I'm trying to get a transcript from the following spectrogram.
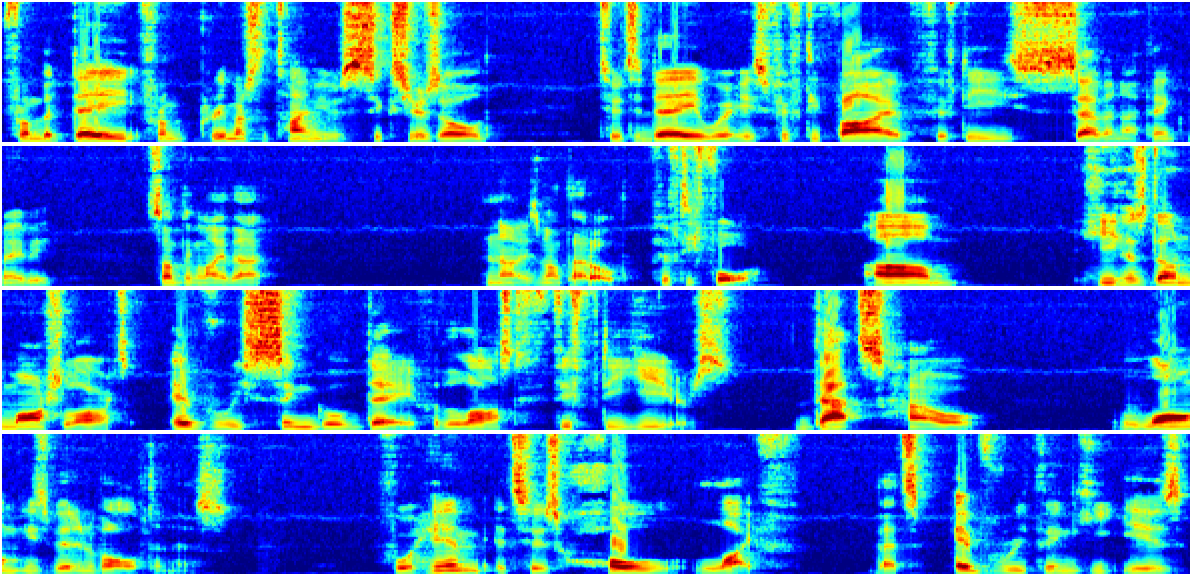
From the day, from pretty much the time he was six years old to today where he's 55, 57, I think maybe, something like that. No, he's not that old. 54. Um, he has done martial arts every single day for the last 50 years. That's how long he's been involved in this. For him, it's his whole life. That's everything he is,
